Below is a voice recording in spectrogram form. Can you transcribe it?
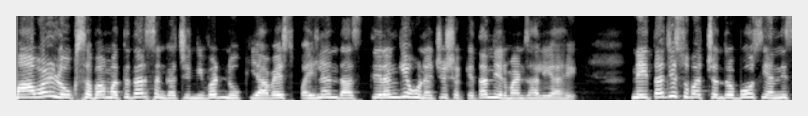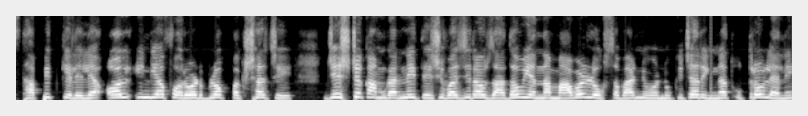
मावळ लोकसभा मतदारसंघाची निवडणूक यावेळेस पहिल्यांदाच तिरंगी होण्याची शक्यता निर्माण झाली आहे. नेताजी सुभाषचंद्र बोस यांनी स्थापित केलेल्या ऑल इंडिया फॉरवर्ड ब्लॉक पक्षाचे ज्येष्ठ कामगार नेते शिवाजीराव जाधव यांना मावळ लोकसभा निवडणुकीच्या रिंगणात उतरवल्याने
